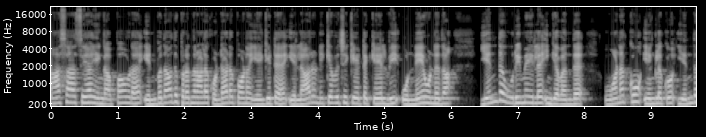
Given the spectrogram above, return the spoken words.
ஆசை ஆசையாக எங்கள் அப்பாவோட எண்பதாவது பிறந்தநாளை கொண்டாட போன என்கிட்ட எல்லாரும் நிற்க வச்சு கேட்ட கேள்வி ஒன்றே ஒன்று தான் எந்த உரிமையில் இங்கே வந்த? உனக்கும் எங்களுக்கும் எந்த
